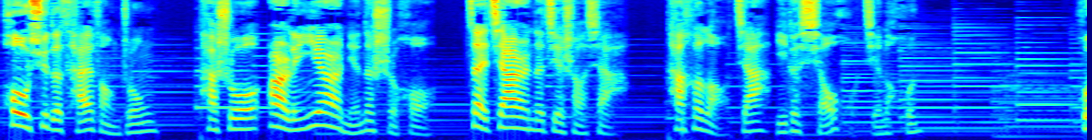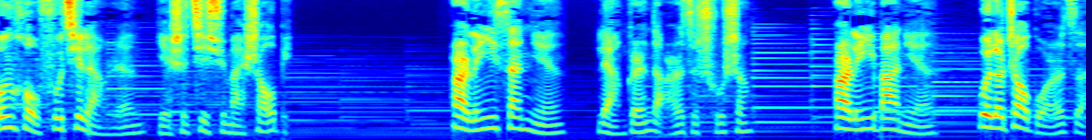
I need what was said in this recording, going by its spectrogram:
后续的采访中，她说，二零一二年的时候，在家人的介绍下，她和老家一个小伙结了婚。婚后，夫妻两人也是继续卖烧饼。二零一三年，两个人的儿子出生。二零一八年，为了照顾儿子，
